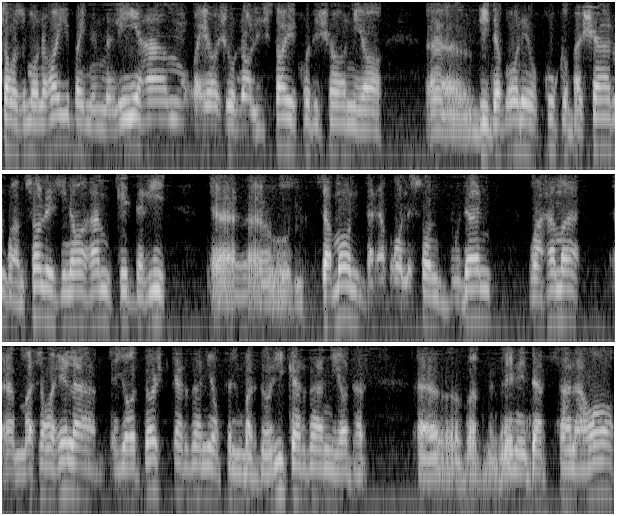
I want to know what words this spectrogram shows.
سازمان های بین المللی هم و یا ژورنالیست های خودشان یا دیدبان حقوق بشر و امثال از اینا هم که در این زمان در افغانستان بودن و همه مسائل یادداشت کردن یا فیلمبرداری کردن یا در یعنی در سنه ها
